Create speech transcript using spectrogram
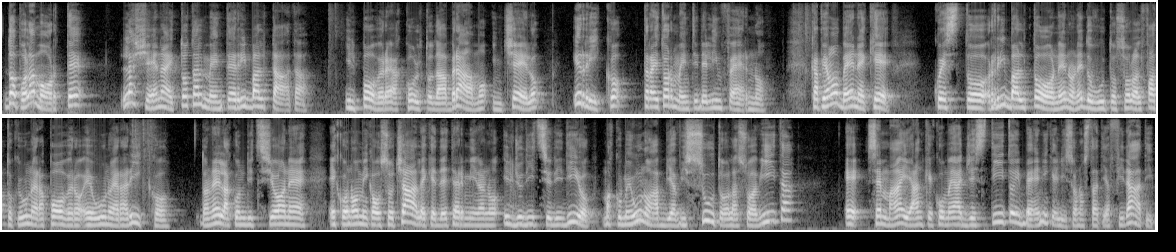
Dopo la morte, la scena è totalmente ribaltata. Il povero è accolto da Abramo in cielo, il ricco tra i tormenti dell'inferno. Capiamo bene che questo ribaltone non è dovuto solo al fatto che uno era povero e uno era ricco, non è la condizione economica o sociale che determinano il giudizio di Dio, ma come uno abbia vissuto la sua vita e semmai anche come ha gestito i beni che gli sono stati affidati.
